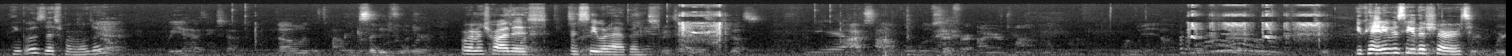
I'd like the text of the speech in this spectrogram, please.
I think it was this one, was Yeah. it? Well, yeah, I think so. No, the top. I'm excited for. We're gonna try this and see what happens. Yeah. I saw blue. Except for Iron Man. You can't even see the shirt. Where, where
